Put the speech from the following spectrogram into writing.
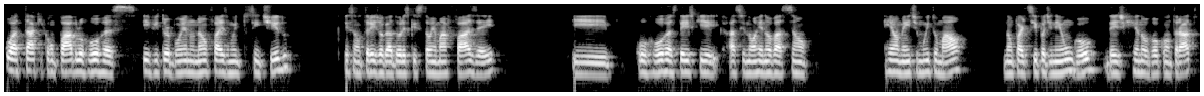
o ataque com Pablo Rojas e Vitor Bueno não faz muito sentido, porque são três jogadores que estão em má fase aí. E o Rojas, desde que assinou a renovação, realmente muito mal. Não participa de nenhum gol desde que renovou o contrato,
